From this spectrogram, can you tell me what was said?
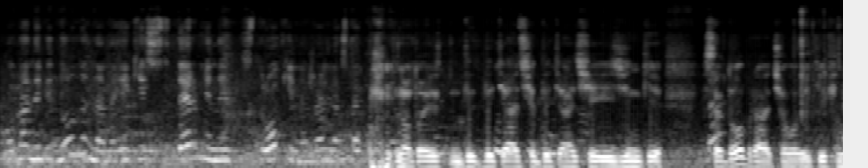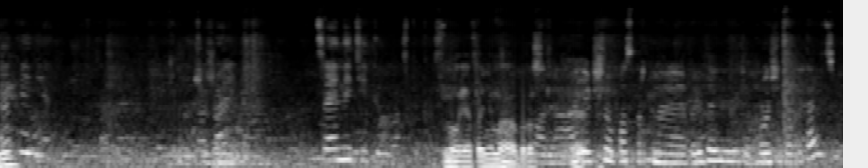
вона не відновлена на якісь терміни, строки, на жаль, нас не Ну, то є дитячі, дитячі жінки все добре, а чоловіків ні. Так і є. Так. На жаль, це не тільки у вас Ну, я розумію, просто. А е, якщо паспорт не видають, гроші повертаються?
